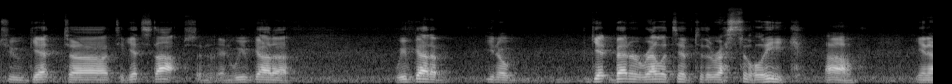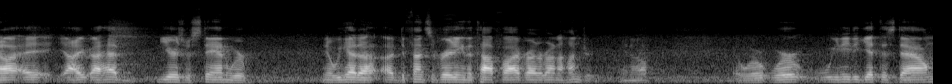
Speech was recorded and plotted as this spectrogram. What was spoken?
to, get, uh, to get stops. And, and we've got to we've got to, you know, get better relative to the rest of the league. Um, you know, I, I, I had years with Stan where, you know, we had a, a defensive rating in the top five right around 100. We're we need to get this down,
